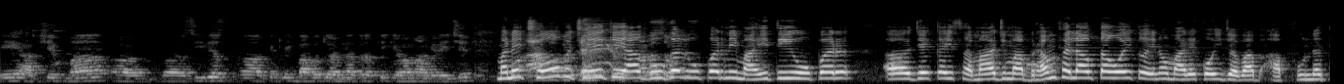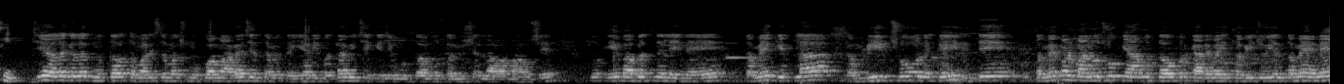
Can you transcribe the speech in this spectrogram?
એ આક્ષેપમાં સિરિયસ કેટલીક બાબતો એમના તરફથી કહેવામાં આવી રહી છે. મને છોભ છે કે આ ગૂગલ ઉપરની માહિતી ઉપર જે કંઈ સમાજમાં ભ્રમ ફેલાવતા હોય તો એનો મારે કોઈ જવાબ આપવું નથી. જે અલગ અલગ મુદ્દાઓ તમારી સમક્ષ મૂકવામાં આવ્યા છે તમે તૈયારી બતાવી છે કે જે મુદ્દાઓનું સોલ્યુશન લાવવામાં આવશે. તો એ બાબતને લઈને તમે કેટલા ગંભીર છો અને કઈ રીતે તમે પણ માનો છો કે આ મુદ્દા ઉપર કાર્યવાહી થવી જોઈએ અને તમે એને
